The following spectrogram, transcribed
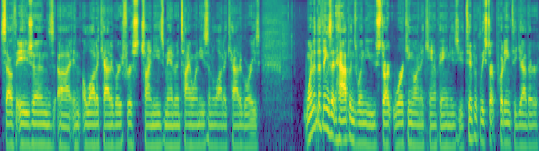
South Asians in a lot of categories. First Chinese, Mandarin, Taiwanese in a lot of categories. One of the things that happens when you start working on a campaign is you typically start putting together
